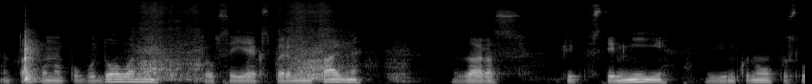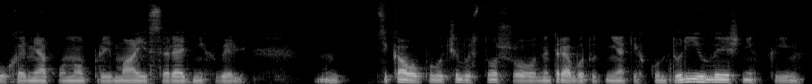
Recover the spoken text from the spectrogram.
от так воно побудоване. То все є експериментальне. Зараз чуть стемніє, вімкну, послухаємо, як воно приймає середні хвилі. Цікаво вийшло то, що не треба тут ніяких контурів лишніх, крім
